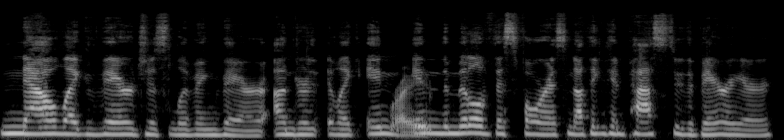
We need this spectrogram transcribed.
now like they're just living there under like in Right. in the middle of this forest nothing can pass through the barrier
